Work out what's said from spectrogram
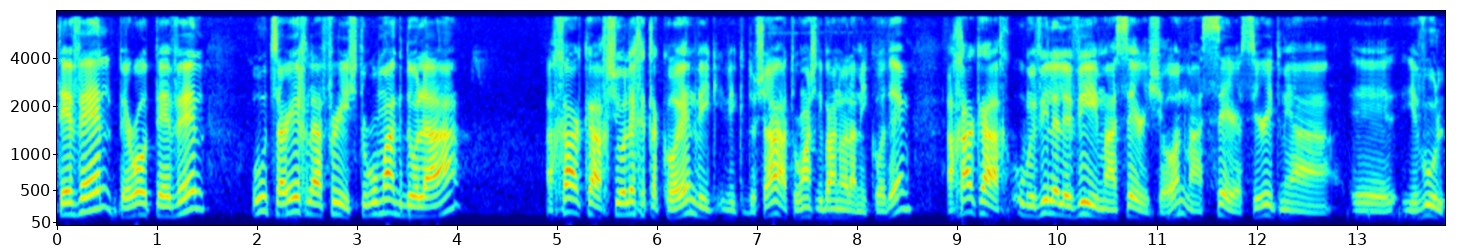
תבל, פירות תבל, הוא צריך להפריש תרומה גדולה, אחר כך שהיא הולכת לכהן והיא קדושה, התרומה שדיברנו עליה מקודם, אחר כך הוא מביא ללוי מעשר ראשון, מעשר, עשירית מהיבול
